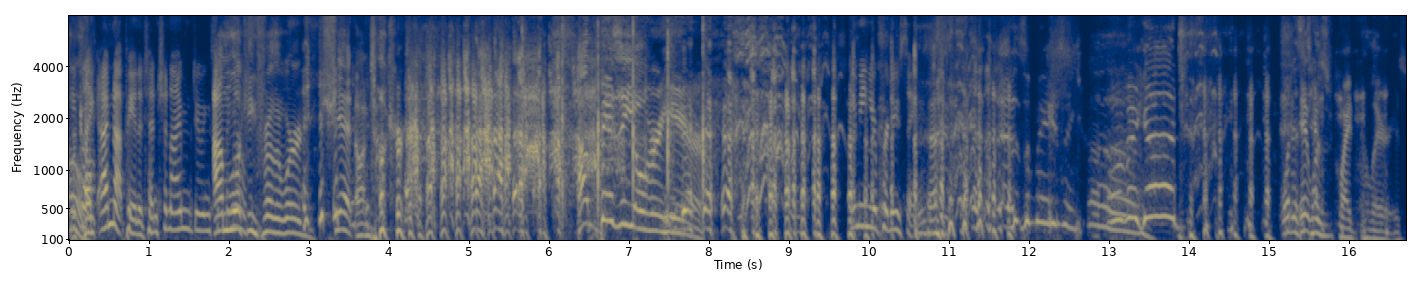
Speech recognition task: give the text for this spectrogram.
Oh, It's like I'm not paying attention. I'm doing. I'm looking else. for the word shit on Tucker. I'm busy over here. You mean you're producing? that is amazing. Oh my uh. god. what is it ta- was quite hilarious.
